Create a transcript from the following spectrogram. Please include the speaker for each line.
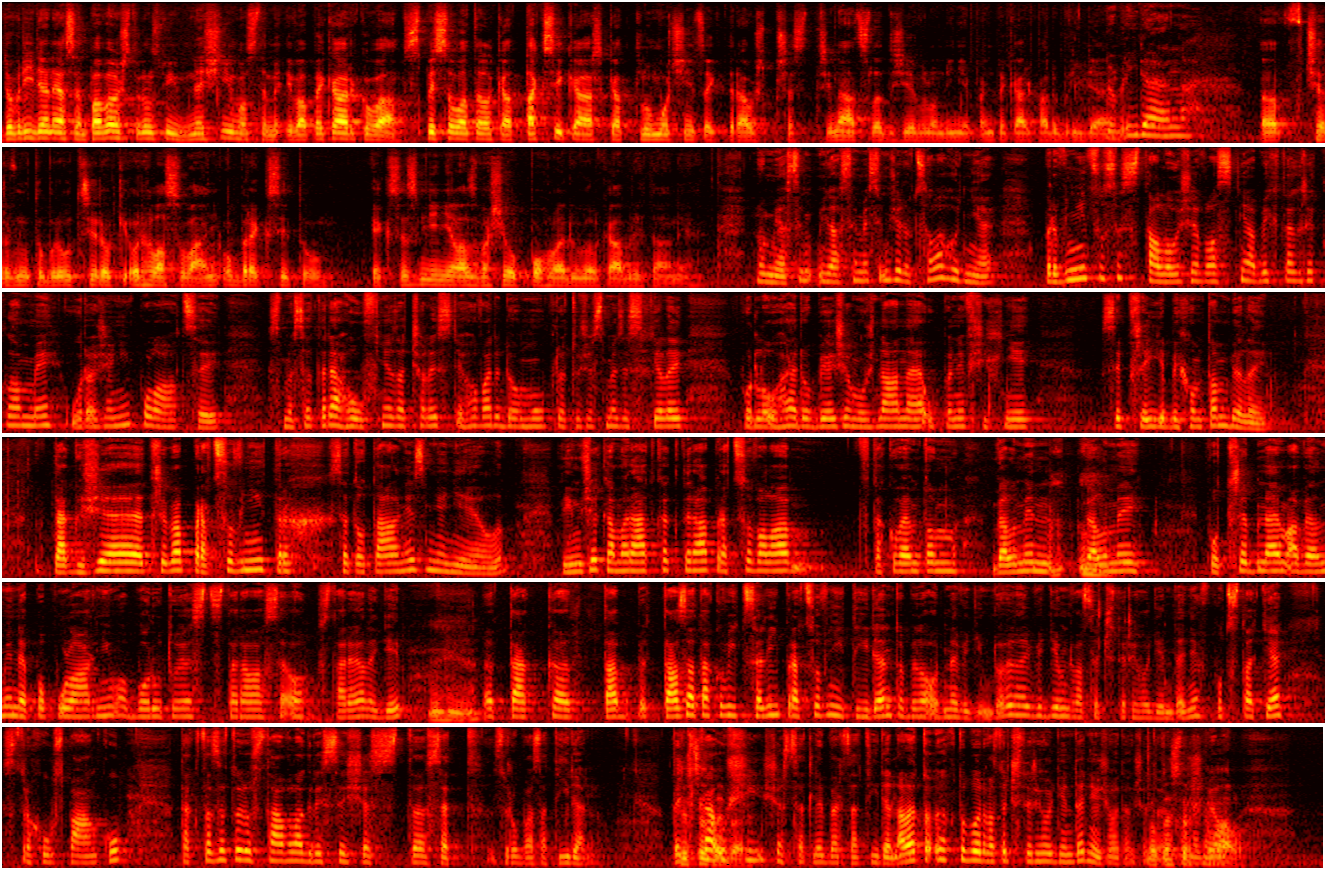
Speaker 1: Dobrý den, já jsem Pavel Štrun, s mým dnešním hostem je Iva Pekárková, spisovatelka, taxikářka, tlumočnice, která už přes 13 let žije v Londýně. Paní Pekárková, dobrý den.
Speaker 2: Dobrý den.
Speaker 1: V červnu to budou tři roky od hlasování o Brexitu. Jak se změnila z vašeho pohledu Velká Británie?
Speaker 2: No, já si, já si myslím, že docela hodně. První, co se stalo, že vlastně, abych tak řekla, my, uražení Poláci, jsme se teda houfně začali stěhovat domů, protože jsme zjistili po dlouhé době, že možná ne úplně všichni si přejí, abychom tam byli. Takže třeba pracovní trh se totálně změnil. Vím, že kamarádka, která pracovala v takovém tom velmi, velmi potřebném a velmi nepopulárním oboru, to je starala se o staré lidi, mm-hmm. tak ta, ta za takový celý pracovní týden, to bylo od nevidím do nevidím, 24 hodin denně v podstatě, s trochou spánku, tak ta za to dostávala kdysi 600 zhruba za týden. Teďka už jí 600 liber za týden, ale to, to bylo 24 hodin denně, že? takže
Speaker 1: no to, to je jako nebylo. Málo.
